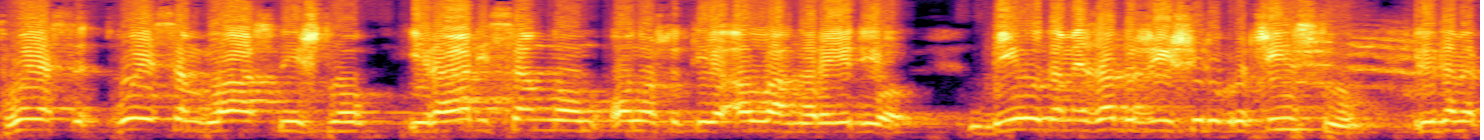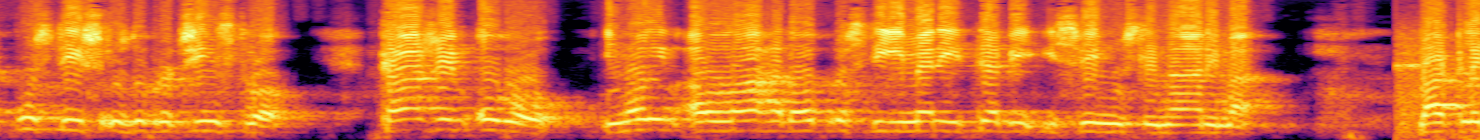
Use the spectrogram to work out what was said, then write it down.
Tvoje, tvoje sam vlasništvo i radi sa mnom ono što ti je Allah naredio. Bilo da me zadržiš u dobročinstvu ili da me pustiš uz dobročinstvo. Kažem ovo i molim Allaha da oprosti i meni i tebi i svim muslimanima. Dakle,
